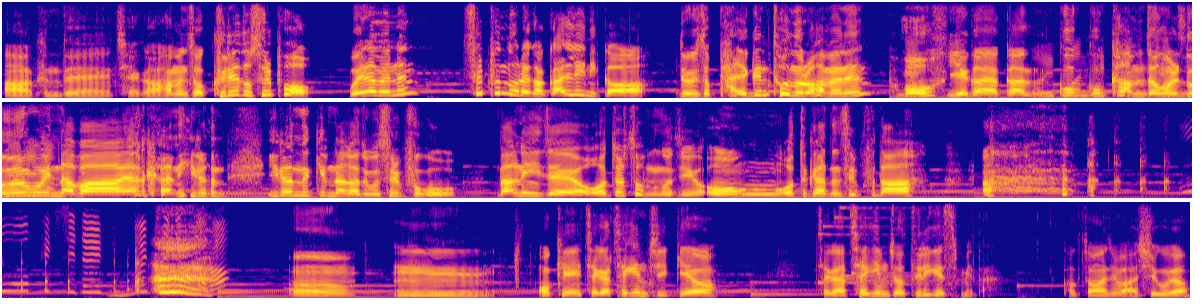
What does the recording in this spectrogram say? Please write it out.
아 근데 제가 하면서 그래도 슬퍼. 왜냐면은 슬픈 노래가 깔리니까. 또 여기서 밝은 톤으로 하면은 어 얘가 약간 꾹꾹 감정을 누르고 있나봐. 약간 이런 이런 느낌 나가지고 슬프고. 나는 이제 어쩔 수 없는 거지. 어 어떻게 하든 슬프다. 찔러라. 어음 오케이. 제가 책임질게요. 제가 책임져 드리겠습니다. 걱정하지 마시고요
